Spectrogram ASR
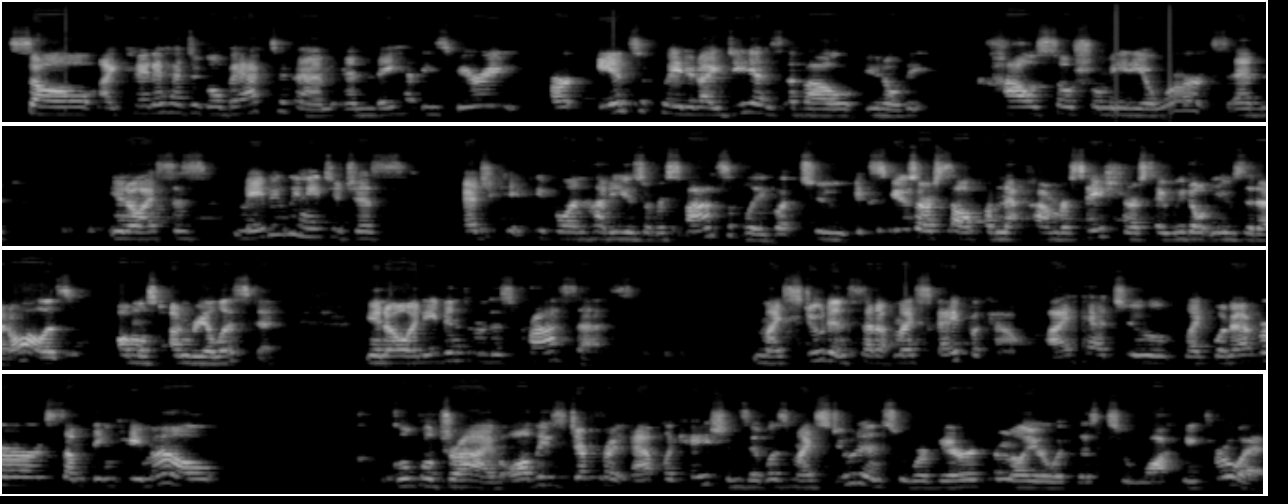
So I kind of had to go back to them, and they had these very antiquated ideas about, you know, the how social media works. And, you know, I says maybe we need to just educate people on how to use it responsibly, but to excuse ourselves from that conversation or say we don't use it at all is almost unrealistic. You know, and even through this process, my students set up my Skype account. I had to, like, whenever something came out, Google Drive, all these different applications, it was my students who were very familiar with this who walked me through it.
